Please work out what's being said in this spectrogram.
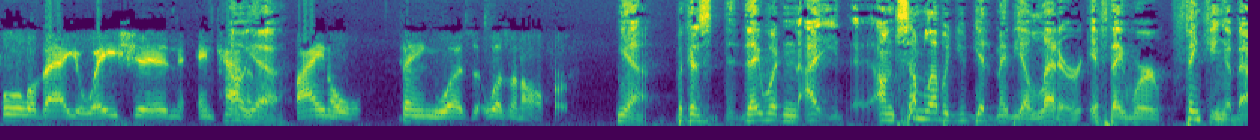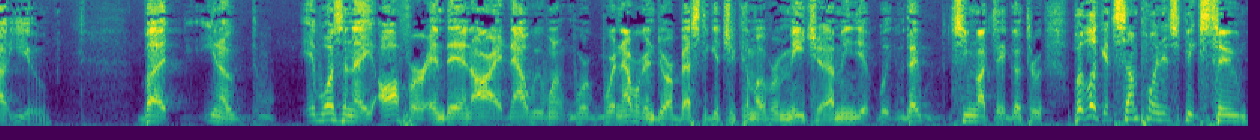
full evaluation and oh, kind Oh, of yeah. the final thing was was an offer. Yeah, because they wouldn't. I, on some level, you'd get maybe a letter if they were thinking about you, but you know, it wasn't a offer. And then, all right, now we want. We're, we're now we're going to do our best to get you to come over and meet you. I mean, it, they seem like they go through. But look, at some point, it speaks to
